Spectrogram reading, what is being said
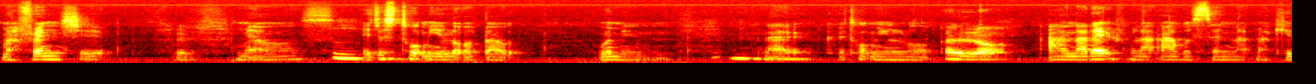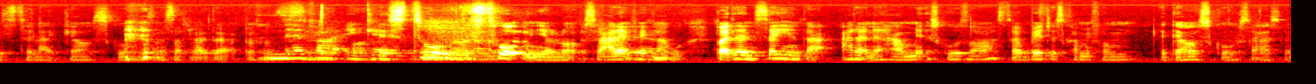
my friendship with males. Mm. It just taught me a lot about women. Like it taught me a lot, A lot. And I don't feel like I would send like my kids to like girls' schools and stuff like that because Never It's again. it's taught it's taught me a lot. So I don't think I will. But then saying that, I don't know how mixed schools are. So we're just coming from the girls' school side, so,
